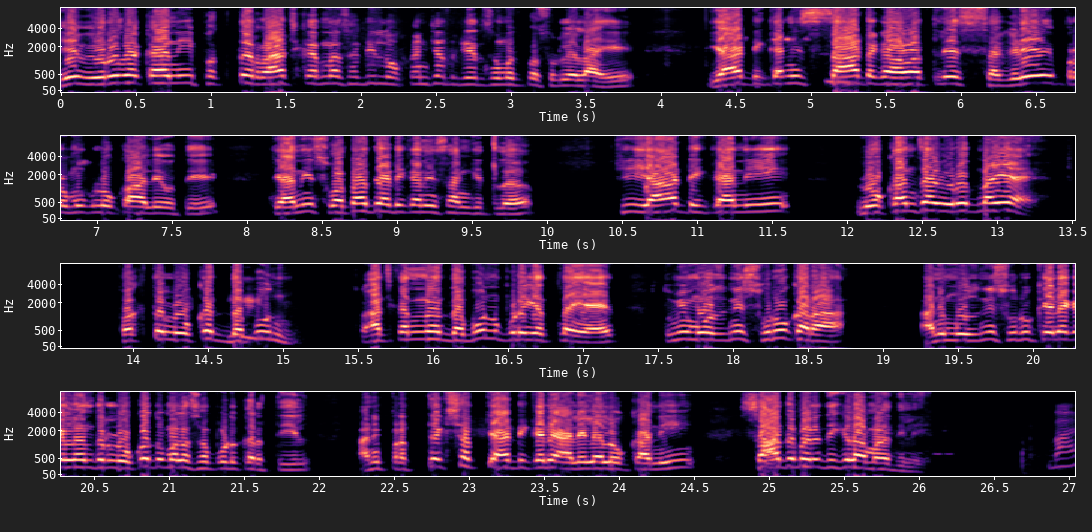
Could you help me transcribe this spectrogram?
हे विरोधकांनी फक्त राजकारणासाठी लोकांच्यात गैरसमज पसरलेला आहे. या ठिकाणी साठ गावातले सगळे प्रमुख लोक आले होते. त्यांनी स्वतः त्या ठिकाणी सांगितलं की या ठिकाणी लोकांचा विरोध नाही आहे. फक्त लोक दबून राजकारणाला दबून पुढे येत नाही आहेत. तुम्ही मोजणी सुरू करा. आणि मोजणी सुरू केल्या गेल्यानंतर लोक तुम्हाला सपोर्ट करतील. आणि प्रत्यक्षात त्या ठिकाणी आलेल्या लोकांनी सात बरे देखील आम्हाला दिले. बाळ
